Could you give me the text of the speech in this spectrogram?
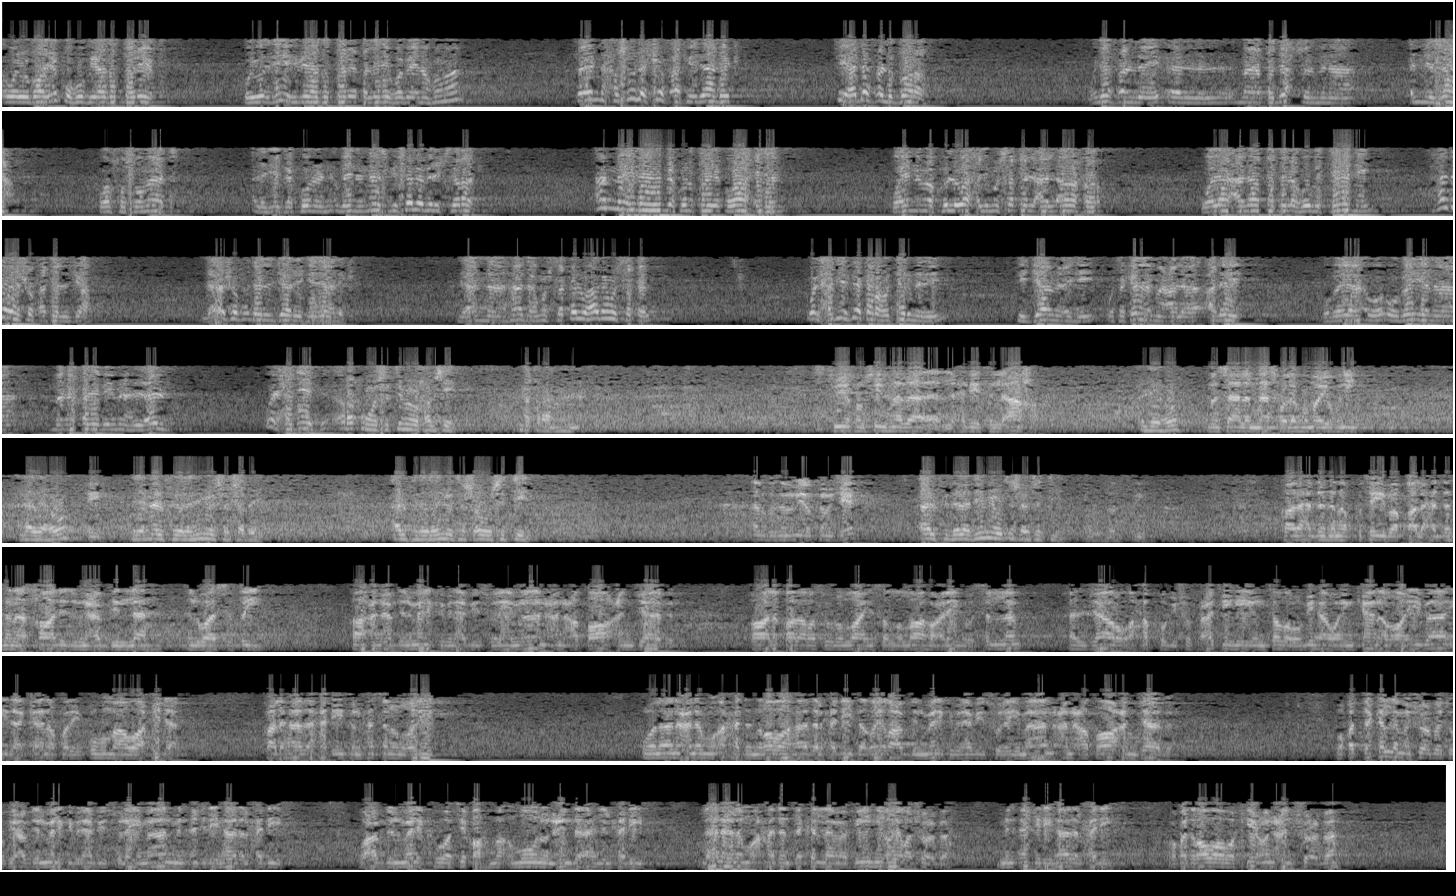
ويضايقه في هذا الطريق ويؤذيه في هذا الطريق الذي هو بينهما فإن حصول الشفعة في ذلك فيها دفع للضرر ودفع ما قد يحصل من النزاع. والخصومات التي تكون بين الناس بسبب الاشتراك. أما إذا لم يكن الطريق واحدا وإنما كل واحد مستقل على الآخر ولا علاقة له بالثاني هذا لا شفعة للجار. لا شفعة للجار في ذلك لأن هذا مستقل وهذا مستقل. والحديث ذكره الترمذي في جامعه وتكلم على عليه وبين من أخذ به من أهل العلم. والحديث رقمه 650 نقرأ من 650 هذا الحديث الآخر. اللي هو؟ من سأل الناس وله ما يغنيه. هذا هو؟ إيه. إذا 1379 1369 1800 وكم شيء؟ 1369 قال حدثنا قتيبة قال حدثنا خالد بن عبد الله الواسطي. قال عن عبد الملك بن أبي سليمان عن عطاء عن جابر. قال قال رسول الله صلى الله عليه وسلم الجار أحق بشفعته ينتظر بها وإن كان غائبا إذا كان طريقهما واحدا. قال هذا حديث حسن غريب ولا نعلم أحدا روى هذا الحديث غير عبد الملك بن أبي سليمان عن عطاء عن جابر. وقد تكلم شعبة في عبد الملك بن أبي سليمان من أجل هذا الحديث. وعبد الملك هو ثقة مأمون عند أهل الحديث لا نعلم أحدا تكلم فيه غير شعبة من أجل هذا الحديث. وقد روى وكيع عن شعبة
